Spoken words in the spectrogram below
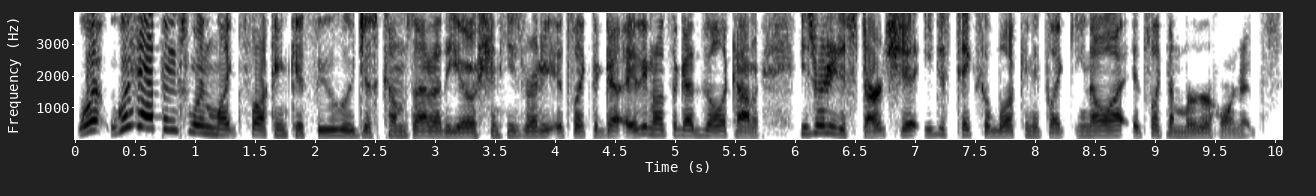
What what happens when like fucking Cthulhu just comes out of the ocean? He's ready. It's like the guy, you know, it's the Godzilla comic. He's ready to start shit. He just takes a look and it's like, you know what? It's like the murder hornets.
